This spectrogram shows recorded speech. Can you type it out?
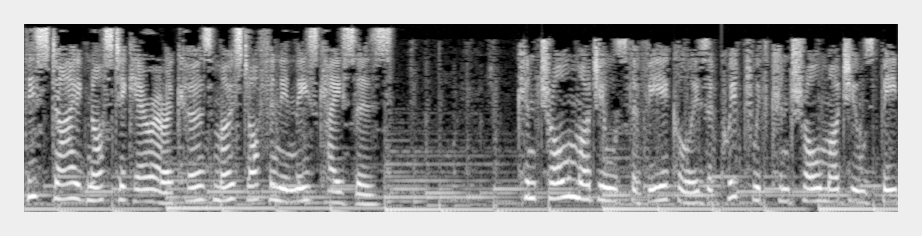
This diagnostic error occurs most often in these cases. Control modules The vehicle is equipped with control modules B+,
